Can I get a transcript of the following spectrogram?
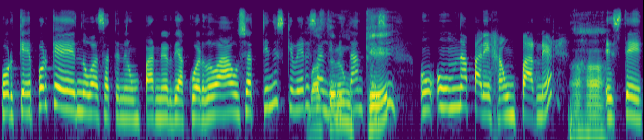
¿Por qué? Porque no vas a tener un partner de acuerdo a, o sea, tienes que ver ¿Vas esas un limitantes. qué? Un- una pareja, un partner, Ajá. este,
